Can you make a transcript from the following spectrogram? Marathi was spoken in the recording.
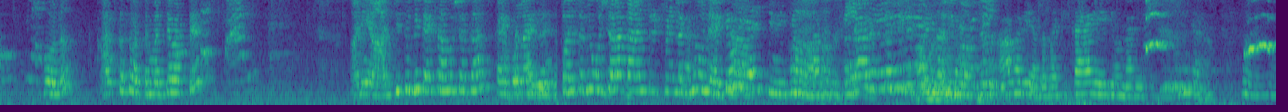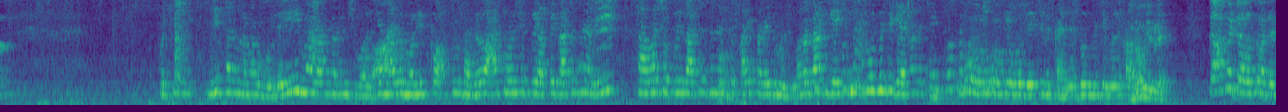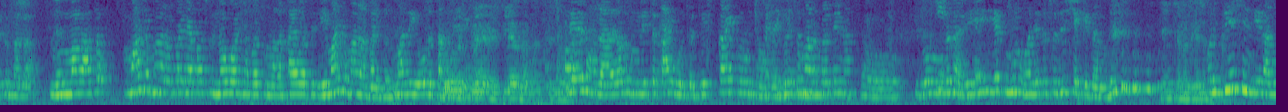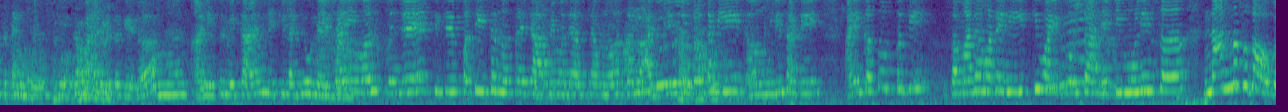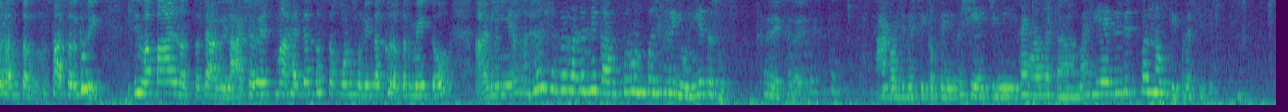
हो ना? आज कसं वाटतं? मज्जा वाटते? आणि आजी तुम्ही काही सांगू शकाल? काही बोलायचं पण तुम्ही उशाला कायम ट्रीटमेंटला घेऊन यायच्या. तेवढी यायची मी, तेवढी हा, हा. चालूच होती. त्यावेळेस कशी ट्रीटमेंट झाली मग आपली? आभारी आहे बाबा की काय हे घेऊन आले काय? पण ती मी सरांना मग बोलले "ई, मला मॅडमशी बोलायची माझं मन इतकं आतूर झालं आठ वर्षापूर्वी आपली गाठच नाही आली सहा वर्षापूर्वी गाठच नाही तर काय करायचं म्हणजे मला गाठ घ्यायची मी दोन मिनिटं घेणारच नाही. ते बोलले तुम्ही काय नाही दोन मिनिटं वेळ इकडे. का भेटावं असं वाटायचं मला? मग मला आता माझ्या मनाला पहिल्यापासून नऊ वर्षापासून मला काय वाटतं हे माझ्या मनाला माहिती झालं माझं एवढं चांगलं केलं क्लिअर झाला त्याच्यावर. क्लिअर झाला. एवढं मुलीचं काय होतं ते काय करून ठेवायचं हेच मला कळतंय ना. दोन मुलं झाली एक मुलं होण्याचं सुद्धा शक्यता नव्हती टेन्शनच गेलं. पण टेन्शन गेलं आमचं काय होतं? हो, बाहेरचं गेलं. आणि तुम्ही कायम लेकीला घेऊन यायच्या. इव्हन म्हणजे तिचे पती इथं नसायचे आर्मी मध्ये असल्यामुळं तर आजी सगळं काही अं, मुलीसाठी आणि कसं असतं की समाजामध्ये ही इतकी वाईट गोष्ट आहे की मुलींचं नांदणं सुद्धा अवघड असतं सासर घरी. जेव्हा बाळ नसतं त्यावेळेला. अशा वेळेस माह्याच्याचा सपोर्ट मुलींना खरं तर मिळतो. आणि रुपये मी काम करून पण तिला घेऊन येतच होत. खरे खरे अंगावरती कसे कपडे कशी यायची मी काय अवस्था माझी यायची पण नव्हती परिस्थिती.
